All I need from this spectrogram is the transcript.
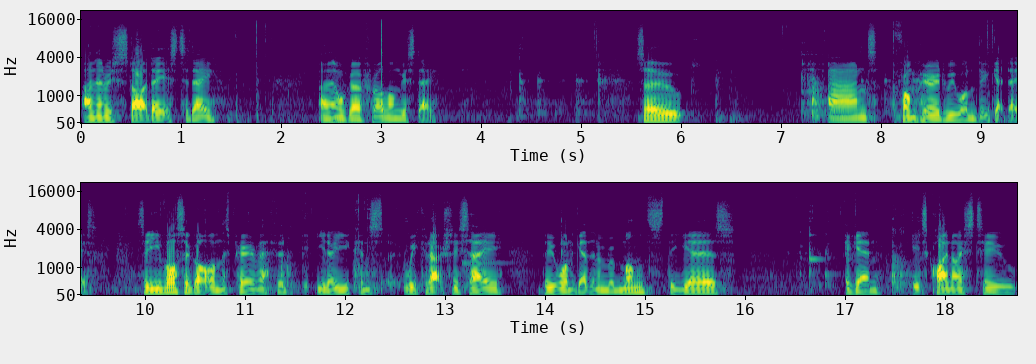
and then we start date is today, and then we'll go for our longest day. So, and from period we want to do get days. So you've also got on this period method, you know, you can we could actually say that we want to get the number of months, the years. Again, it's quite nice to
